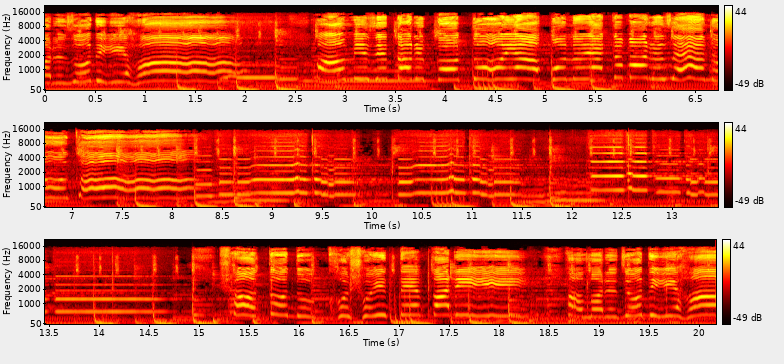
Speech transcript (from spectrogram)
আমার যদি হয় আমি যে তার কত দুঃখ পারি আমার যদি হয়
